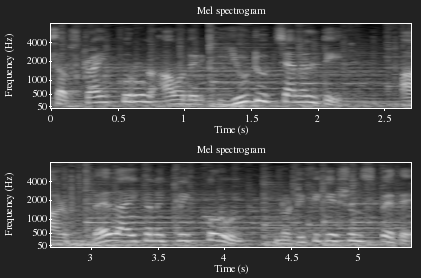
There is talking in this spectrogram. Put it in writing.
সাবস্ক্রাইব করুন আমাদের ইউটিউব চ্যানেলটি আর বেল আইকনে ক্লিক করুন নোটিফিকেশনস পেতে।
